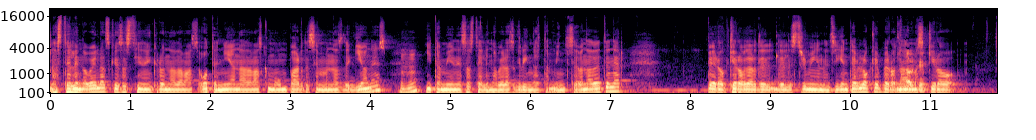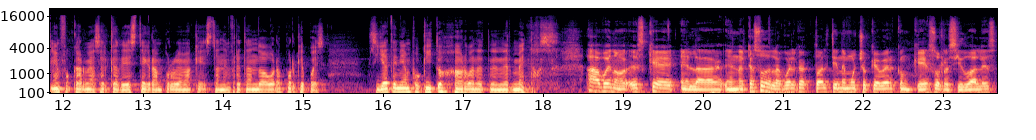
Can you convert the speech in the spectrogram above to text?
las telenovelas, que esas tienen creo nada más, o tenían nada más como un par de semanas de guiones, y también esas telenovelas gringas también se van a detener. Pero quiero hablar del, streaming en el siguiente bloque, pero nada más quiero enfocarme acerca de este gran problema que están enfrentando ahora, porque pues si ya tenían poquito, ahora van a tener menos. Ah, bueno, es que en, la, en, el caso de la huelga actual tiene mucho que ver con que esos residuales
